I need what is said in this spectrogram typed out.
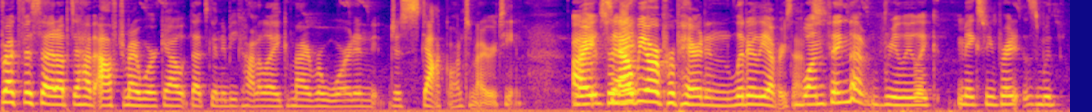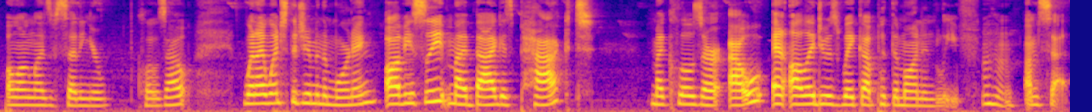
breakfast set up to have after my workout that's going to be kind of like my reward and just stack onto my routine. Right? So now we are prepared in literally every sense. One thing that really like makes me pray is with along lines of setting your clothes out. When I went to the gym in the morning, obviously my bag is packed, my clothes are out, and all I do is wake up, put them on, and leave. Mm-hmm. I'm set.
